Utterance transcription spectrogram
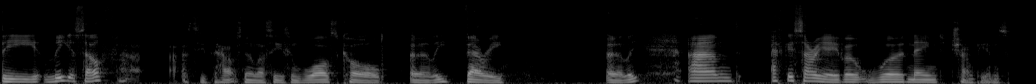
the league itself, as you perhaps know last season, was called early, very early, and FK Sarajevo were named champions.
